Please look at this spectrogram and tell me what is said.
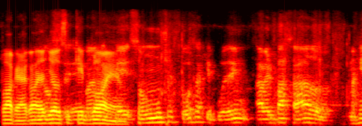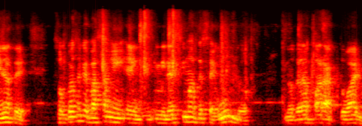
fuck, no sé, keep going. son muchas cosas que pueden haber pasado imagínate, son cosas que pasan en, milésimas de segundo, no te dan para actuar.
